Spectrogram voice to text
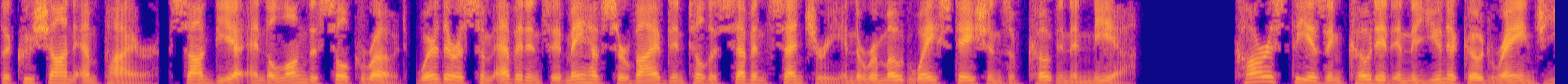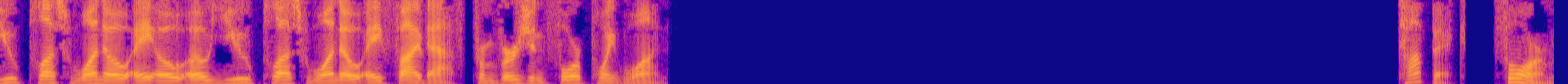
the Kushan Empire, Sogdia and along the Silk Road, where there is some evidence it may have survived until the 7th century in the remote way stations of Khotan and Niya. Kharosthi is encoded in the Unicode range U plus 10A00 U plus 10A5F, from version 4.1. Form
